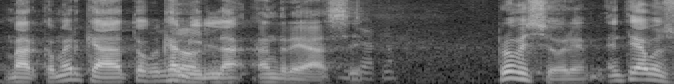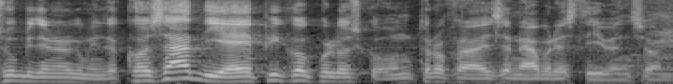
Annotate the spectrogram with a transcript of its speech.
Marco Mercato, Buongiorno. Camilla Andreassi. Buongiorno. Professore, entriamo subito nell'argomento. Cos'ha di epico quello scontro fra Eisenhower e Stevenson?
